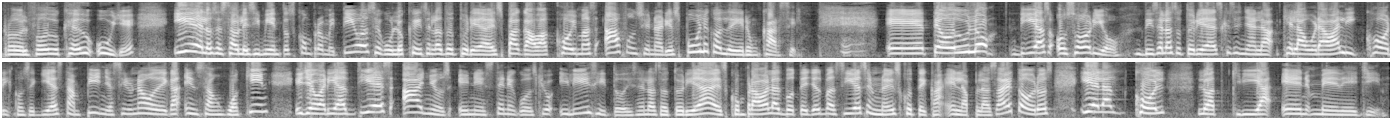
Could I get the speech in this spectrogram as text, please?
Rodolfo Duque huye, y de los establecimientos comprometidos, según lo que dicen las autoridades, pagaba coimas a funcionarios públicos, le dieron cárcel. Eh, Teodulo Díaz Osorio, dice las autoridades que señala que elaboraba licor y conseguía estampiñas, tiene una bodega en San Joaquín y llevaría 10 años en este negocio ilícito, dicen las autoridades. Compraba las botellas vacías en una discoteca en la Plaza de Toros y el alcohol lo adquiría en Medellín.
